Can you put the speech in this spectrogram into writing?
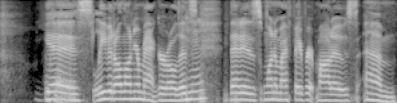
Yes, leave it all on your mat, girl. That's mm-hmm. that is one of my favorite mottos. Um,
